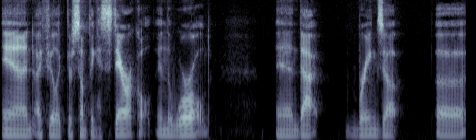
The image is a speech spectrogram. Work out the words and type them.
And I feel like there's something hysterical in the world. And that brings up uh,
